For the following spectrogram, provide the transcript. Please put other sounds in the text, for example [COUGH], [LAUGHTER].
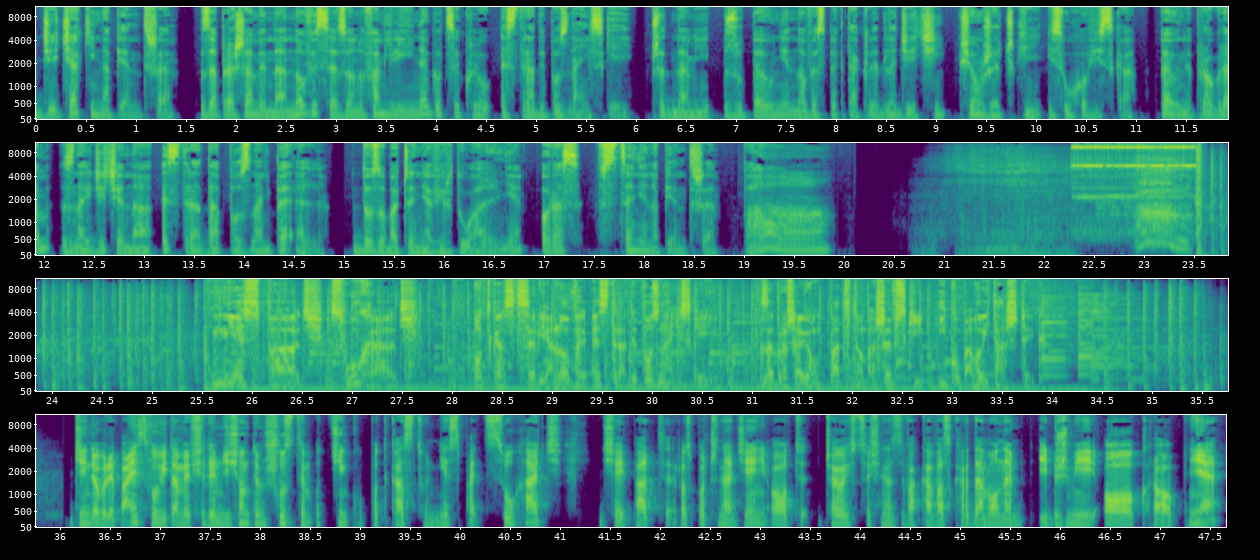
Dzieciaki na piętrze. Zapraszamy na nowy sezon familijnego cyklu Estrady Poznańskiej. Przed nami zupełnie nowe spektakle dla dzieci, książeczki i słuchowiska. Pełny program znajdziecie na estradapoznań.pl. Do zobaczenia wirtualnie oraz w scenie na piętrze. Pa! Nie spać, słuchać. Podcast serialowy Estrady Poznańskiej. Zapraszają Pat Tomaszewski i Kuba Wojtaszczyk. Dzień dobry Państwu, witamy w 76. odcinku podcastu Nie spać, słuchać. Dzisiaj Pat rozpoczyna dzień od czegoś, co się nazywa kawa z kardamonem i brzmi okropnie.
